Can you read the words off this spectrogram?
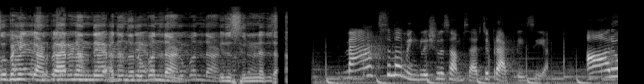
സുബഹിക്കാണ്. കാരണം എന്തേ? അത് നിർബന്ധമാണ് ഇത് സുന്നത്താണ്. മാക്സിമം ഇംഗ്ലീഷിൽ സംസാരിച്ച് പ്രാക്ടീസ് ചെയ്യാം. ആരോ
